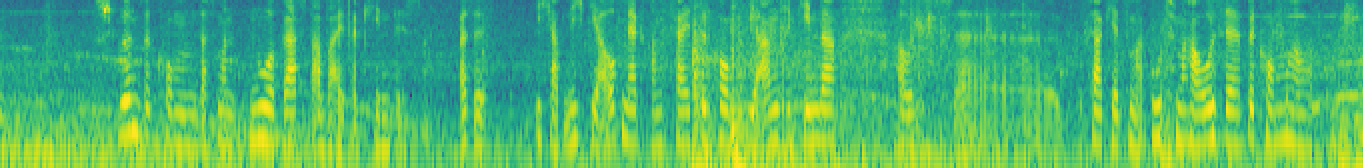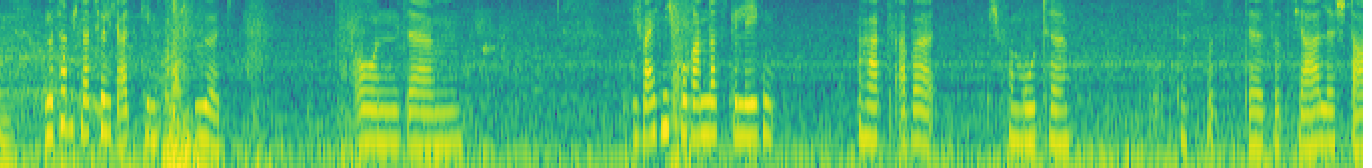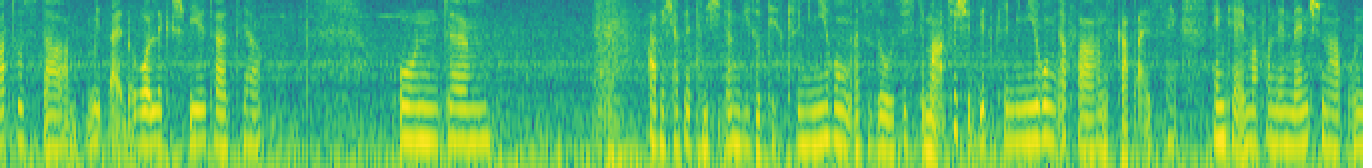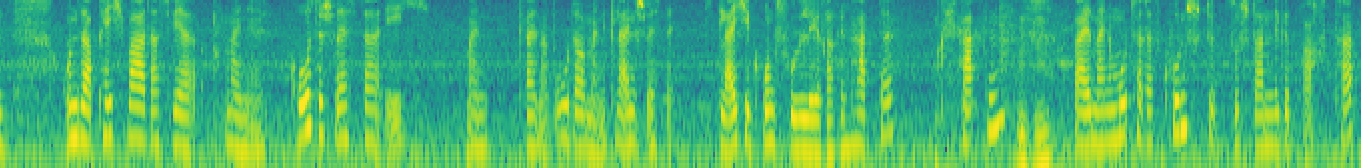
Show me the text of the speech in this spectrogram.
zu spüren bekommen, dass man nur Gastarbeiterkind ist. Also ich habe nicht die Aufmerksamkeit bekommen, die andere Kinder aus, äh, sag jetzt mal, gutem Hause bekommen haben. Und das habe ich natürlich als Kind gespürt. Und ähm, ich weiß nicht, woran das gelegen hat, aber ich vermute, dass der soziale Status da mit eine Rolle gespielt hat, ja. Und ähm, aber ich habe jetzt nicht irgendwie so Diskriminierung, also so systematische Diskriminierung erfahren. Es gab es häng- hängt ja immer von den Menschen ab. Und unser Pech war, dass wir meine große Schwester, ich, mein kleiner Bruder und meine kleine Schwester die gleiche Grundschullehrerin hatte, hatten, weil meine Mutter das Kunststück zustande gebracht hat,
